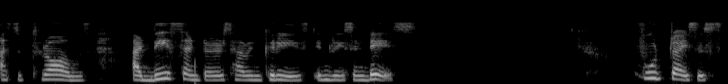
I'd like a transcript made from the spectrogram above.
as the throngs at these centers have increased in recent days. Food prices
